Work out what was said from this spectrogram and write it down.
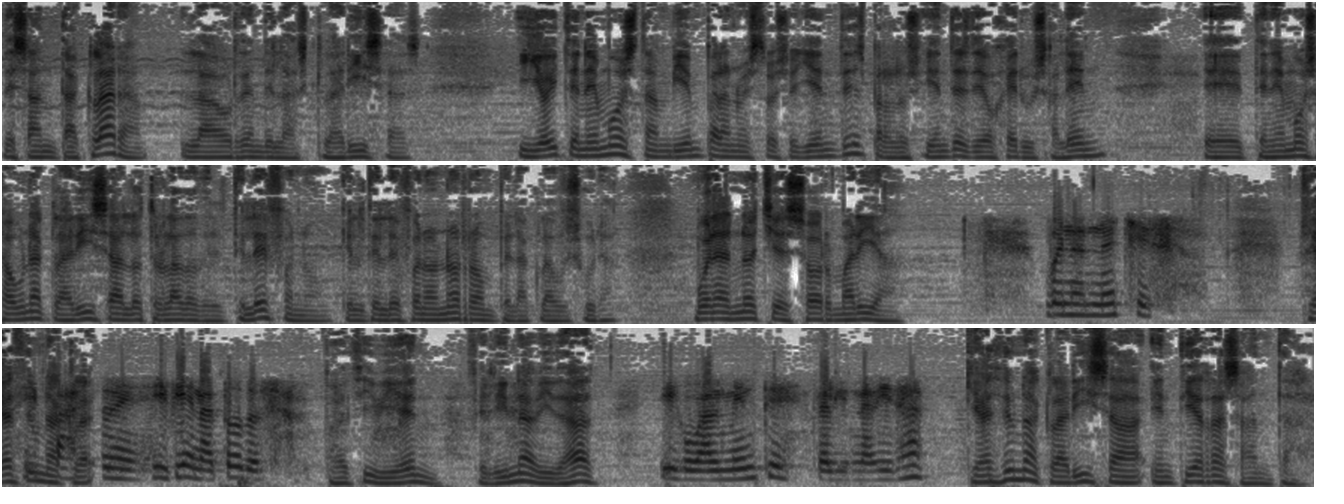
de Santa Clara, la orden de las clarisas. Y hoy tenemos también para nuestros oyentes, para los oyentes de O Jerusalén, eh, tenemos a una Clarisa al otro lado del teléfono, que el teléfono no rompe la clausura. Buenas noches, Sor María. Buenas noches. ¿Qué hace una Clarisa? Y bien a todos. Paz y bien. Feliz Navidad. Igualmente, feliz Navidad. ¿Qué hace una Clarisa en Tierra Santa?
